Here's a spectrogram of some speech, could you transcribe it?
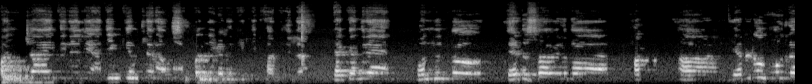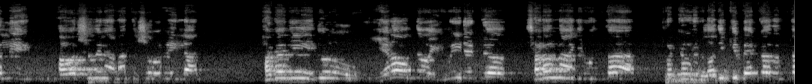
ಪಂಚಾಯತಿನಲ್ಲಿ ಅದಕ್ಕಿಂತ ನಾವು ಸಿಬ್ಬಂದಿಗಳನ್ನು ಇಡ್ಲಿಕ್ಕೆ ಆಗುದಿಲ್ಲ ಯಾಕಂದ್ರೆ ಒಂದೊಂದು ಎರಡು ಸಾವಿರದ ಹತ್- ಎರಡು ಮೂರರಲ್ಲಿ ಆ ವರ್ಷದಲ್ಲಿ ಅನಂತ ಶವವೇ ಇಲ್ಲ. ಹಾಗಾಗಿ ಇದು ಏನೋ ಒಂದು ಇಮಿಡಿಯೇಟ್ ಸಡನ್ ಆಗಿರುವಂತ ಪ್ರಕರಣಗಳು ಅದಕ್ಕೆ ಬೇಕಾದಂತ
